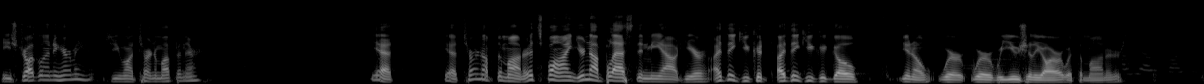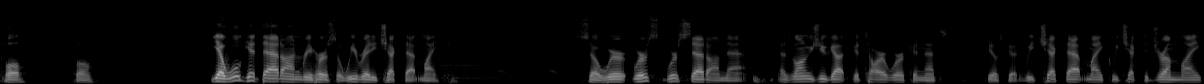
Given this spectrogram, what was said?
He's struggling to hear me? So you want to turn him up in there? Yeah, yeah, turn up the monitor. It's fine. You're not blasting me out here. I think you could I think you could go, you know, where where we usually are with the monitors. Full. Full. Yeah, we'll get that on rehearsal. We already checked that mic. So we're we're we're set on that. As long as you got guitar working, that's feels good. We checked that mic. We checked the drum mic.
